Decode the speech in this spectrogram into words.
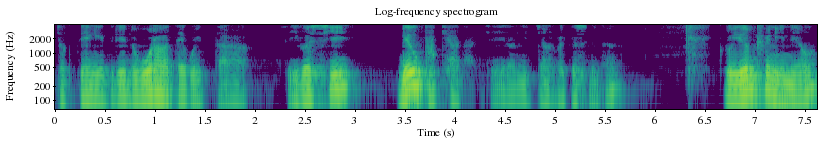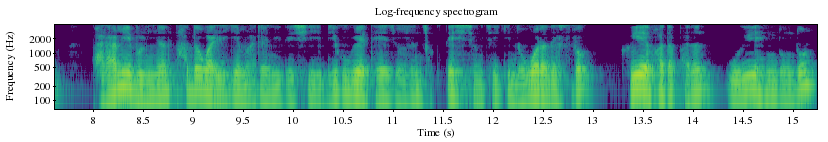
적대 행위들이 노골화되고 있다. 이것이 매우 불쾌하다. 이제 이런 입장을 밝혔습니다. 그리고 이런 표현이 있네요. 바람이 불면 파도가 일기 마련이듯이 미국의 대조선 적대시 정책이 노골화될수록 그에 화답하는 우리의 행동도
